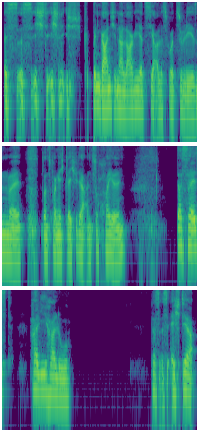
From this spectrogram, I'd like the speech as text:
Es ist, ich, ich, ich bin gar nicht in der Lage, jetzt hier alles vorzulesen, weil sonst fange ich gleich wieder an zu heulen. Das heißt, Halli, hallo. Das ist echt der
